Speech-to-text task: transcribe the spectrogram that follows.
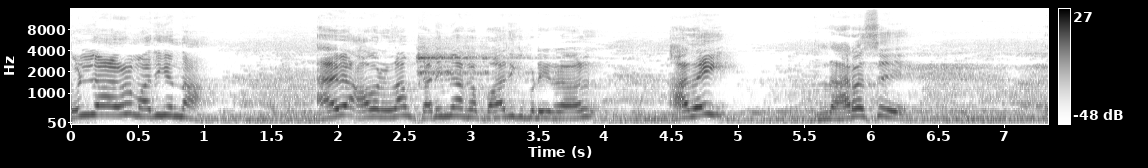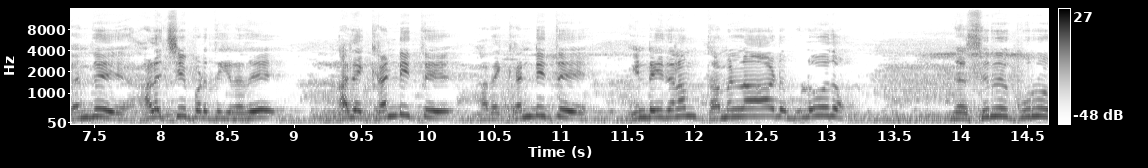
தொழிலாளர்களும் அதிகம்தான். ஆகவே அவரெல்லாம் கடுமையாக பாதிக்கப்படுகிறார்கள். அதை இந்த அரசு வந்து அலட்சியப்படுத்துகிறது. அதை கண்டித்து அதை கண்டித்து இன்றைய தினம் தமிழ்நாடு முழுவதும் இந்த சிறு குறு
